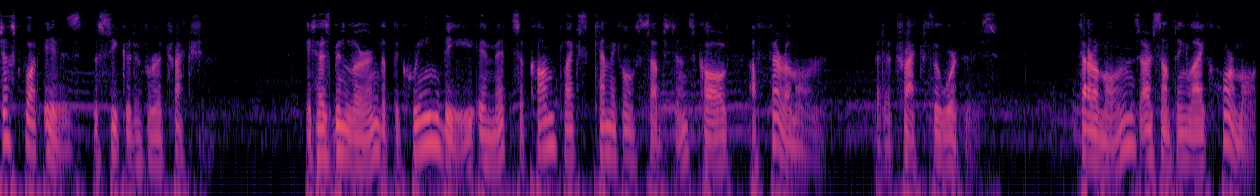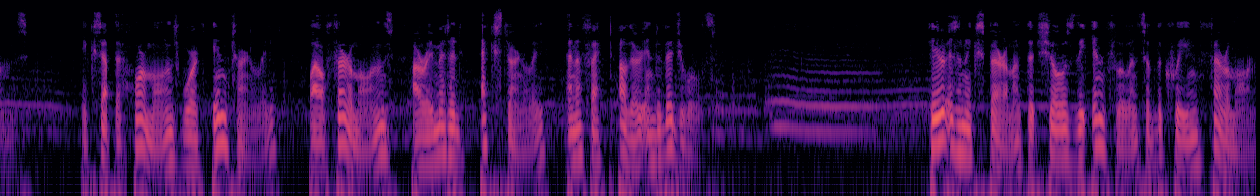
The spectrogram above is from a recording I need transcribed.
Just what is the secret of her attraction? It has been learned that the queen bee emits a complex chemical substance called a pheromone that attracts the workers. Pheromones are something like hormones except that hormones work internally, while pheromones are emitted externally and affect other individuals. Here is an experiment that shows the influence of the queen pheromone.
